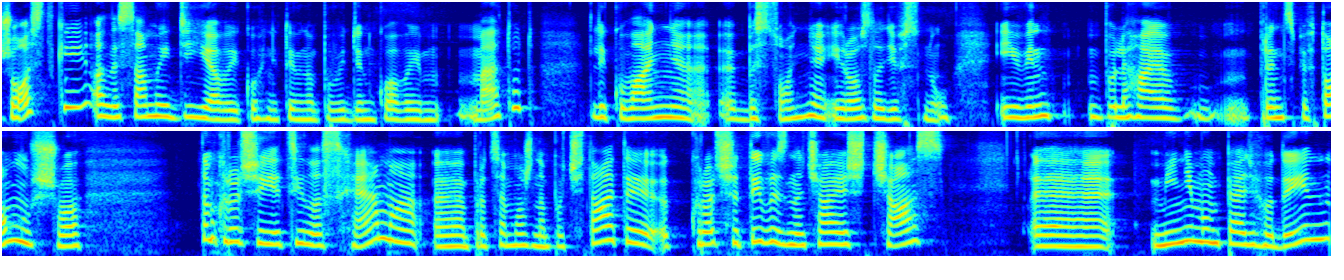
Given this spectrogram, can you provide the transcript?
жорсткий, але самий дієвий когнітивно-поведінковий метод лікування е, безсоння і розладів сну. І він полягає, в принципі, в тому, що. Там, коротше, є ціла схема, е, про це можна почитати. Коротше, ти визначаєш час е, мінімум 5 годин.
